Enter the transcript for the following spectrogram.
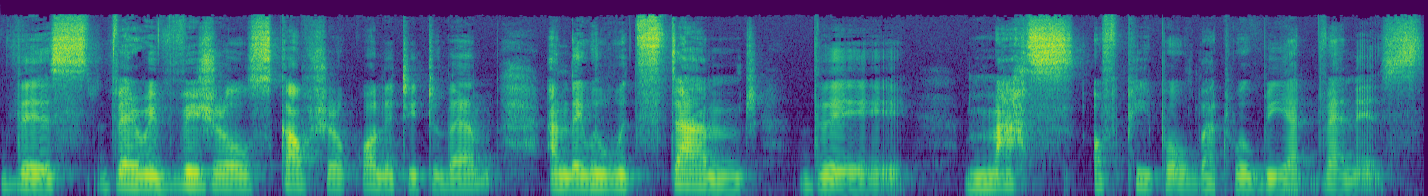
this very visual, sculptural quality to them, and they will withstand the mass of people that will be at Venice.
